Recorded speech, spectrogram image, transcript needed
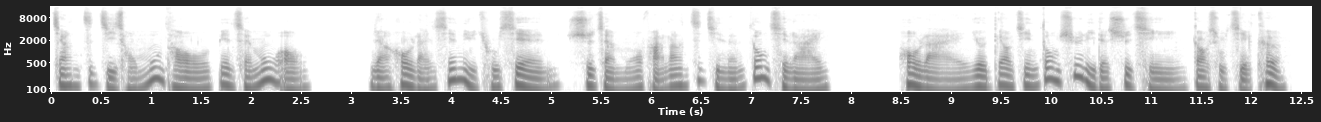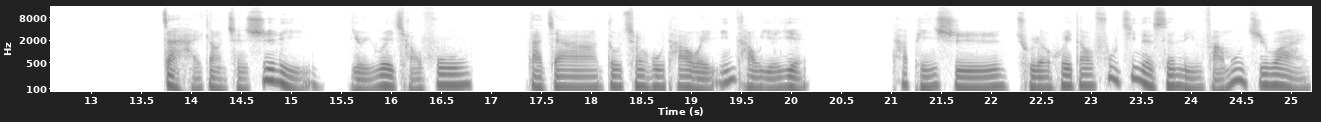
将自己从木头变成木偶，然后蓝仙女出现，施展魔法让自己能动起来。后来又掉进洞穴里的事情，告诉杰克，在海港城市里有一位樵夫，大家都称呼他为樱桃爷爷。他平时除了会到附近的森林伐木之外，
